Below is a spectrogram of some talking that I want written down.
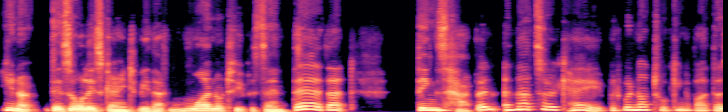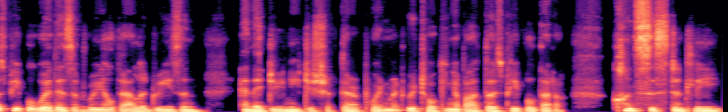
You know, there's always going to be that one or 2% there that things happen, and that's okay. But we're not talking about those people where there's a real valid reason and they do need to shift their appointment. We're talking about those people that are consistently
